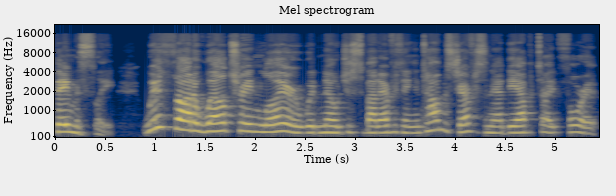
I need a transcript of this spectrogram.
famously. Wythe thought a well trained lawyer would know just about everything, and Thomas Jefferson had the appetite for it.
